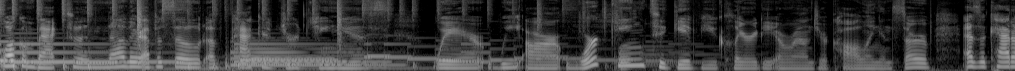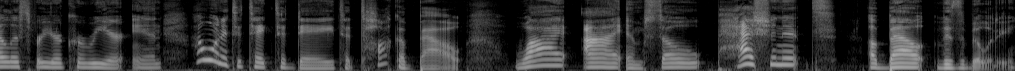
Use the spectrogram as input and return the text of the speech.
Welcome back to another episode of to give you clarity around your calling and serve as a catalyst for your career. And I wanted to take today to talk about why I am so passionate about visibility.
